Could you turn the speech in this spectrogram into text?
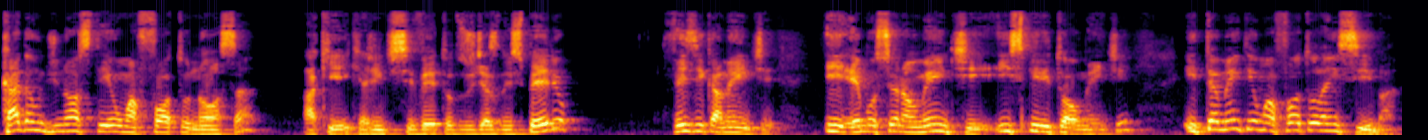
Cada um de nós tem uma foto nossa, aqui, que a gente se vê todos os dias no espelho, fisicamente e emocionalmente e espiritualmente, e também tem uma foto lá em cima.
